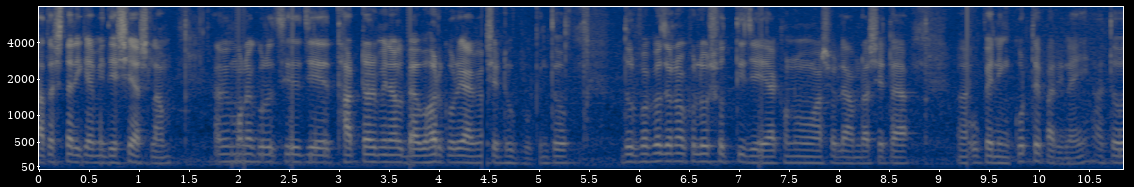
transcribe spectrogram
সাতাশ তারিখে আমি দেশে আসলাম, আমি মনে করেছি যে থার্ড টার্মিনাল ব্যবহার করে আমি এসে ঢুকবো। কিন্তু দুর্ভাগ্যজনক হলেও সত্যি যে এখনও আসলে আমরা সেটা ওপেনিং করতে পারি নাই। হয়তো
